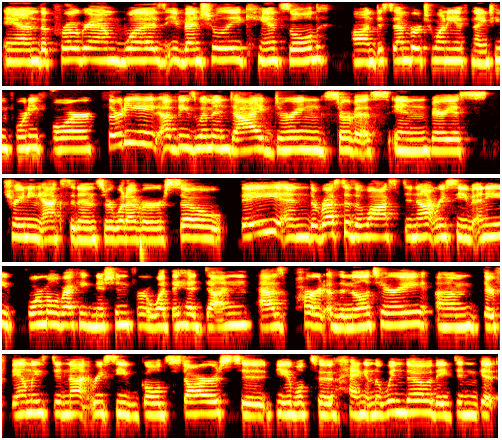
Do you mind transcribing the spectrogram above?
and the program was eventually canceled on December 20th, 1944. 38 of these women died during service in various training accidents or whatever. So they and the rest of the WASP did not receive any formal recognition for what they had done as part of the military. Um, their families did not receive gold stars to be able to hang in the window. They didn't get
